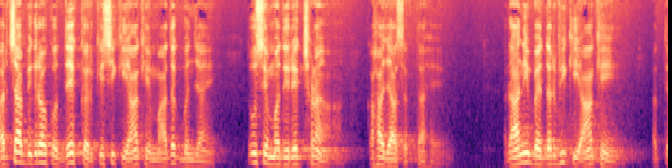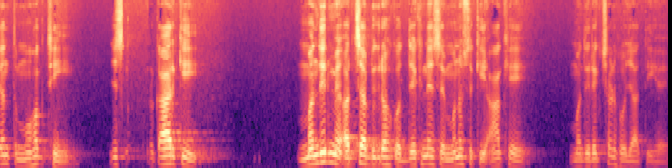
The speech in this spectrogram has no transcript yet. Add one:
अर्चा विग्रह को देखकर किसी की आँखें मादक बन जाएँ तो उसे मदिरेक्षण कहा जा सकता है। रानी बैदर्भी की आँखें अत्यंत मोहक थीं, जिस प्रकार की मंदिर में अर्चा विग्रह को देखने से मनुष्य की आँखें मदिरेक्षण हो जाती है।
